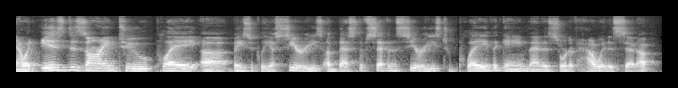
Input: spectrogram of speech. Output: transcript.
Now, it is designed to play uh, basically a series, a best of seven series to play the game. That is sort of how it is set up.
